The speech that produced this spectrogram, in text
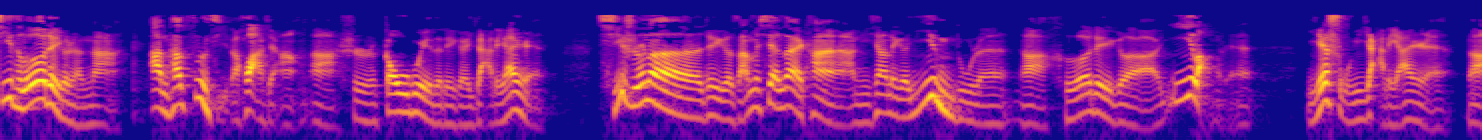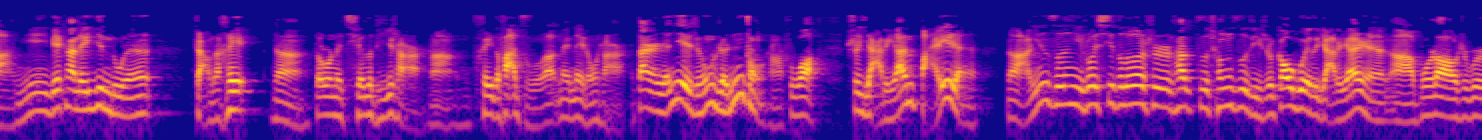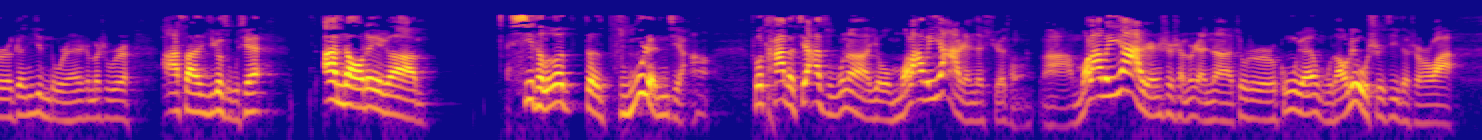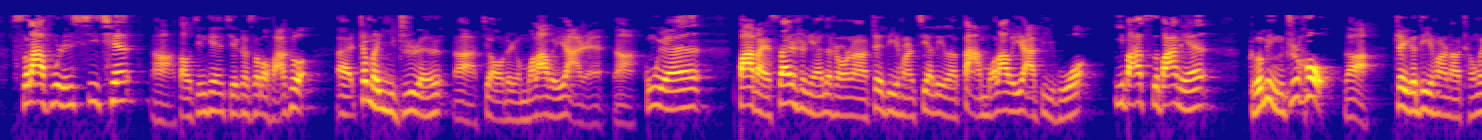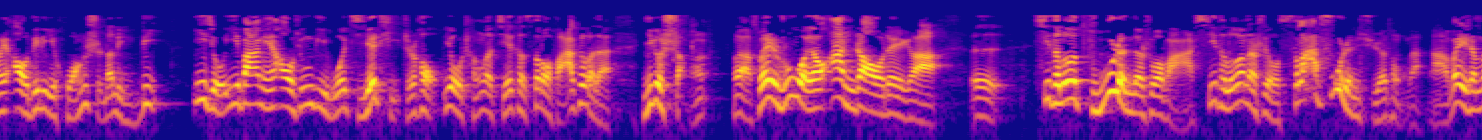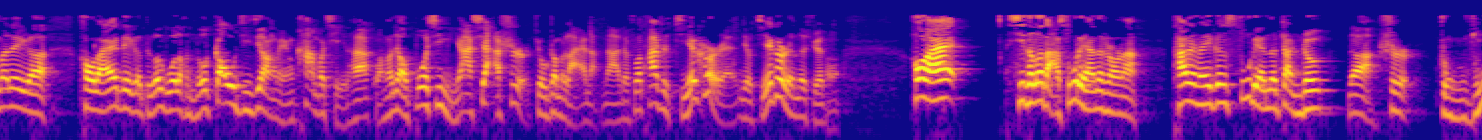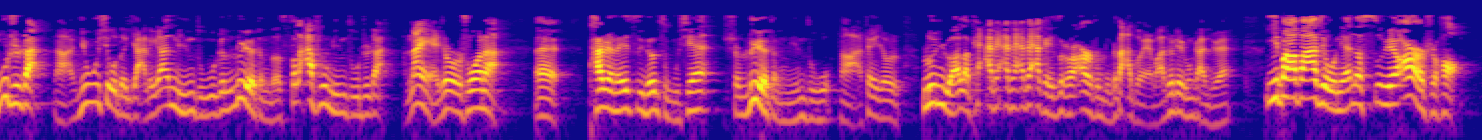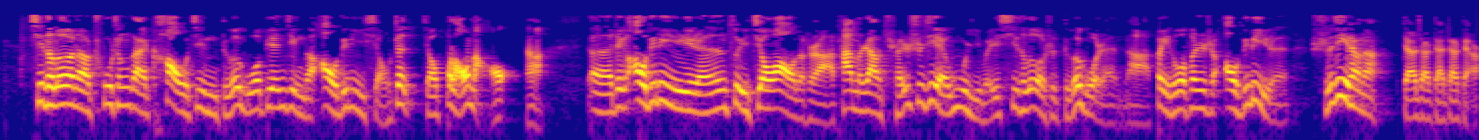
希特勒这个人呢，按他自己的话讲啊，是高贵的这个雅利安人。其实呢，这个咱们现在看啊，你像那个印度人啊和这个伊朗人，也属于雅利安人啊。你你别看这印度人长得黑啊，都是那茄子皮色啊，黑的发紫那那种色，但是人家从人种上说是雅利安白人啊。因此你说希特勒是他自称自己是高贵的雅利安人啊，不知道是不是跟印度人什么是不是阿三一个祖先？按照这个。希特勒的族人讲说，他的家族呢有摩拉维亚人的血统啊。摩拉维亚人是什么人呢？就是公元五到六世纪的时候啊，斯拉夫人西迁啊，到今天捷克斯洛伐克，哎，这么一支人啊，叫这个摩拉维亚人啊。公元八百三十年的时候呢，这地方建立了大摩拉维亚帝国。一八四八年革命之后啊，这个地方呢成为奥地利皇室的领地。一九一八年奥匈帝国解体之后，又成了捷克斯洛伐克的一个省，是吧？所以，如果要按照这个呃希特勒族人的说法，希特勒呢是有斯拉夫人血统的啊。为什么这个后来这个德国的很多高级将领看不起他，管他叫波西米亚下士，就这么来的？那就说他是捷克人，有捷克人的血统。后来希特勒打苏联的时候呢，他认为跟苏联的战争啊是。种族之战啊，优秀的雅利安民族跟劣等的斯拉夫民族之战，那也就是说呢，哎，他认为自己的祖先是劣等民族啊，这就抡圆了，啪啪啪啪给自个儿二十五个大嘴巴，就这种感觉。一八八九年的四月二十号，希特勒呢出生在靠近德国边境的奥地利小镇，叫布劳瑙啊。呃，这个奥地利人最骄傲的是啊，他们让全世界误以为希特勒是德国人啊，贝多芬是奥地利人，实际上呢。点点点点点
